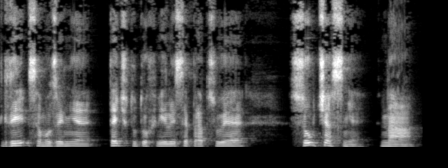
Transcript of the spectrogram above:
kdy samozřejmě teď v tuto chvíli se pracuje současně na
